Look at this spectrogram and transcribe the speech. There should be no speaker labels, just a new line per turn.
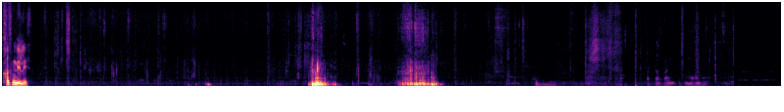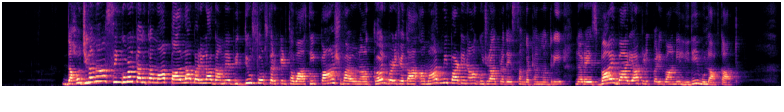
가슴 릴리스.
દાહોદ જિલ્લાના સિંગવડ તાલુકામાં પાલ્લા બરેલા ગામે વિદ્યુત શોર્ટ સર્કિટ થવાથી પાંચ ભાઈઓના ઘર બળી જતા આમ આદમી પાર્ટીના ગુજરાત પ્રદેશ સંગઠન મંત્રી નરેશભાઈ બારિયા પીડિત પરિવારની લીધી મુલાકાત.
